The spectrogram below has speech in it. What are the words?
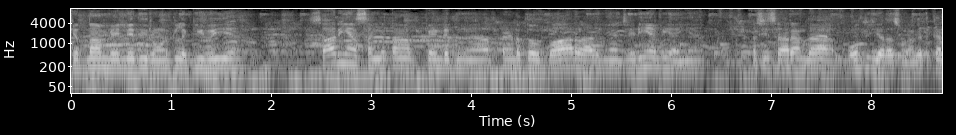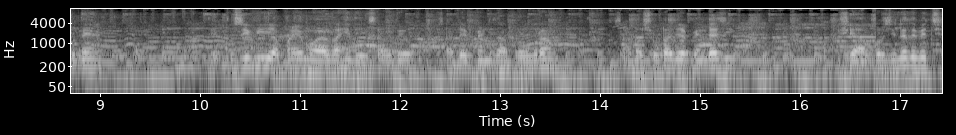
ਕਿੰਨਾ ਮੇਲੇ ਦੀ ਰੌਣਕ ਲੱਗੀ ਹੋਈ ਹੈ। ਸਾਰੀਆਂ ਸੰਗਤਾਂ ਪਿੰਡ ਦੀਆਂ, ਪਿੰਡ ਤੋਂ ਬਾਹਰ ਵਾਲੀਆਂ ਜਿਹੜੀਆਂ ਵੀ ਆਈਆਂ, ਅਸੀਂ ਸਾਰਿਆਂ ਦਾ ਬਹੁਤ ਹੀ ਜ਼ਿਆਦਾ ਸਵਾਗਤ ਕਰਦੇ ਹਾਂ। ਤੇ ਤੁਸੀਂ ਵੀ ਆਪਣੇ ਮੋਬਾਈਲ ਰਾਹੀਂ ਦੇਖ ਸਕਦੇ ਹੋ, ਸਾਡੇ ਪਿੰਡ ਦਾ ਪ੍ਰੋਗਰਾਮ, ਸਾਡਾ ਛੋਟਾ ਜਿਹਾ ਪਿੰਡ ਹੈ ਜੀ, ਹੁਸ਼ਿਆਰਪੁਰ ਜ਼ਿਲ੍ਹੇ ਦੇ ਵਿੱਚ।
